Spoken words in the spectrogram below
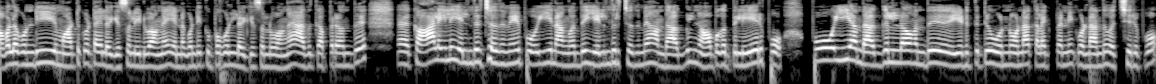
அவளை கொண்டி மாட்டுக்கொட்டாயில் வைக்க சொல்லிடுவாங்க என்னை கொண்டே குப்பைக்கூடையில் வைக்க சொல்லுவாங்க. அதுக்கப்புறம் வந்து காலையில் எழுந்திரிச்சதுமே போய் நாங்கள் வந்து எழுந்திரிச்சதுமே அந்த அகில் ஞாபகத்திலே இருப்போம். போய் அந்த அகில்லாம் வந்து எடுத்துகிட்டு ஒன்று ஒன்றா கலெக்ட் பண்ணி கொண்டாந்து வச்சுருப்போம்.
